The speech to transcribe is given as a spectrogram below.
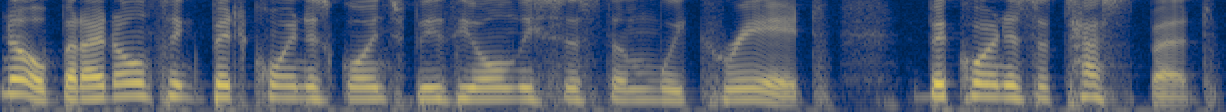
No, but I don't think Bitcoin is going to be the only system we create. Bitcoin is a test bed.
